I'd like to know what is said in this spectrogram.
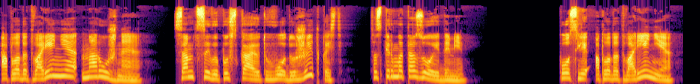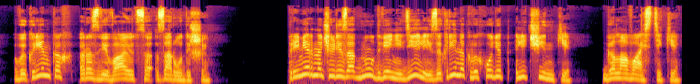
Оплодотворение наружное. Самцы выпускают в воду жидкость со сперматозоидами. После оплодотворения в икринках развиваются зародыши. Примерно через одну-две недели из икринок выходят личинки, головастики.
